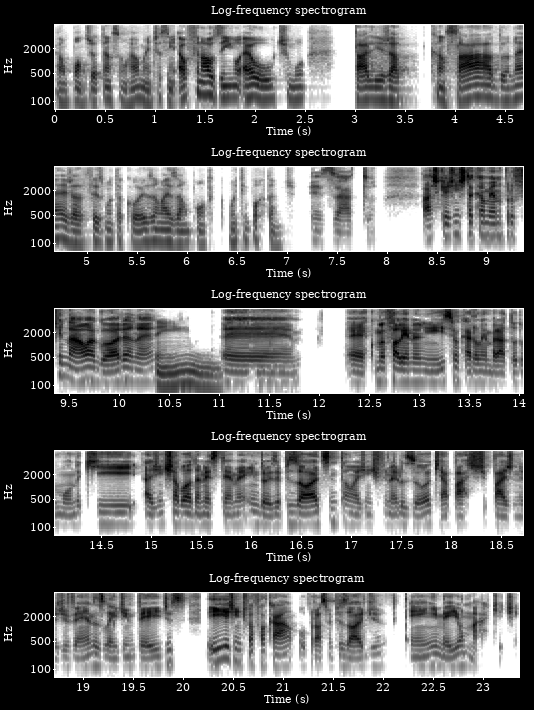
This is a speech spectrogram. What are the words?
é um ponto de atenção, realmente. Assim, é o finalzinho, é o último, tá ali já cansado, né? Já fez muita coisa, mas é um ponto muito importante. Exato. Acho que a gente tá caminhando pro final agora, né? Sim. É, é, como eu falei no início, eu quero lembrar todo mundo que a gente abordando esse tema em dois episódios, então a gente finalizou aqui a parte de páginas de vendas, landing pages, e a gente vai focar o próximo episódio em e-mail marketing.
